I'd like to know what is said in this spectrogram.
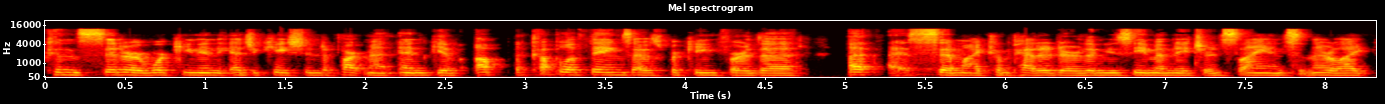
consider working in the education department and give up a couple of things?" I was working for the a, a semi competitor, the Museum of Nature and Science, and they're like,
